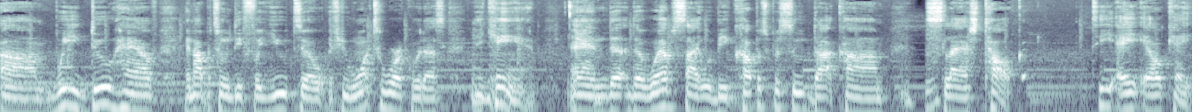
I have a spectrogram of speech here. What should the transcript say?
um, we do have an opportunity for you to, if you want to work with us, you can. And the, the website would be couplespursuit.com slash talk. T A L K.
